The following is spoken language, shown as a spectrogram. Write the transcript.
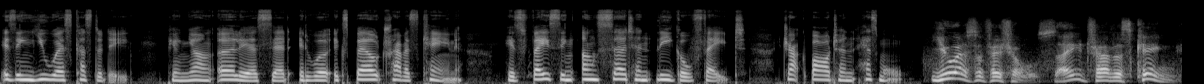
is in U.S. custody. Pyongyang earlier said it will expel Travis King. He's facing uncertain legal fate. Jack Barton has more. U.S. officials say Travis King,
